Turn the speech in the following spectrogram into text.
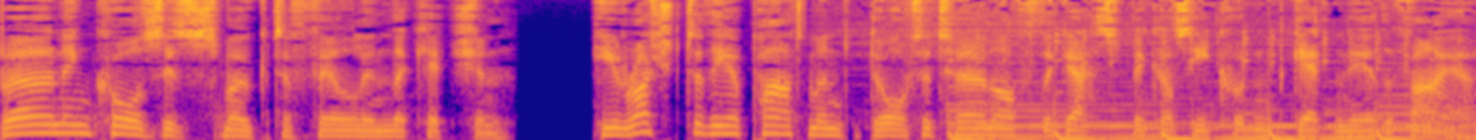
Burning causes smoke to fill in the kitchen. He rushed to the apartment door to turn off the gas because he couldn't get near the fire.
